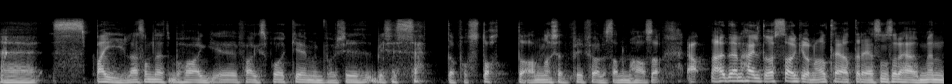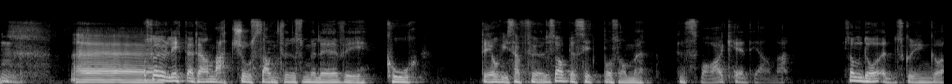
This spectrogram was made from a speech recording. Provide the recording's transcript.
eh, speila, som det heter på fag, eh, fagspråket. Vi blir ikke, blir ikke, sett og forstått og anerkjent for de følelsene vi har. Så, ja, nei, det er en hel drøss av grunner til at det er sånn som det her, men mm. eh, Og så er det litt det macho-samfunnet som vi lever i, hvor det å vise følelser blir sett på som en svakhet, gjerne. Som da ønsker å unngå.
